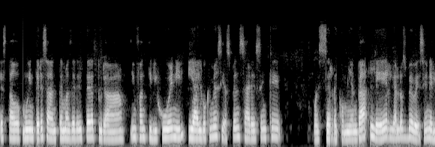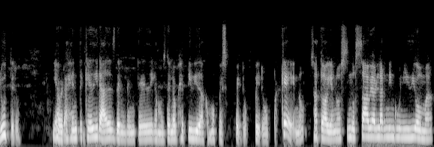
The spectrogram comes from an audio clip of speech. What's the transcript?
he estado muy interesada en temas de literatura infantil y juvenil y algo que me hacías pensar es en que pues se recomienda leerle a los bebés en el útero. Y habrá gente que dirá desde el lente, digamos, de la objetividad, como, pues, pero, pero, ¿para qué? ¿No? O sea, todavía no, no sabe hablar ningún idioma,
